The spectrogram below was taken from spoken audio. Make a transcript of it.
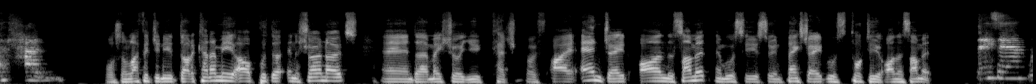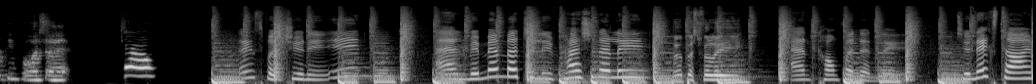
academy. Awesome. Lifeengineered.academy. I'll put that in the show notes and uh, make sure you catch both I and Jade on the summit. And we'll see you soon. Thanks, Jade. We'll talk to you on the summit. Thanks, Sam. Looking forward to it. Ciao. Thanks for tuning in. And remember to live passionately, purposefully, and confidently. Till next time.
